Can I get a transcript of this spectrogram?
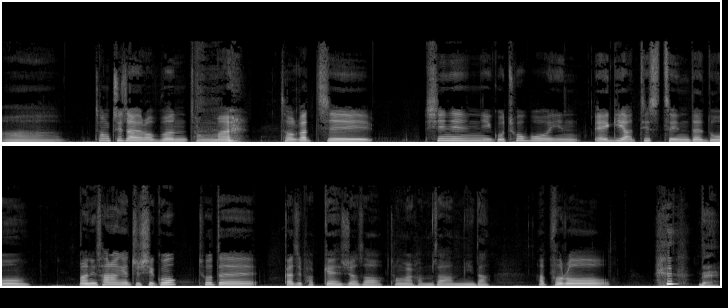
아, 청취자 여러분, 정말 저같이 신인이고 초보인 애기 아티스트인데도 많이 사랑해 주시고 초대까지 받게 해 주셔서 정말 감사합니다. 앞으로 네.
